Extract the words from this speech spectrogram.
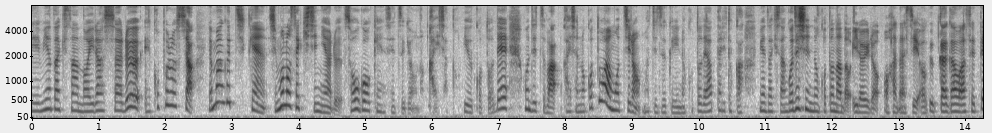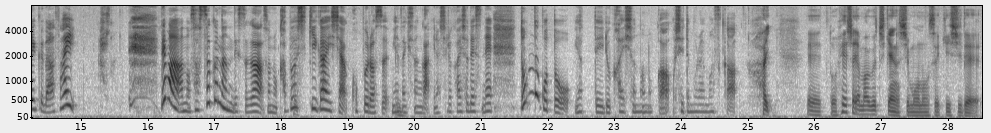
えー、宮崎さんのいらっしゃる、えー、コプロ社山口県下関市にある総合建設業の会社ということで本日は会社のことはもちろんまちづくりのことであったりとか宮崎さんご自身のことなどいろいろお話を伺わせてください。ではあの早速なんですがその株式会社コプロス宮崎さんがいらっしゃる会社ですね。どんなことをやっている会社なのか教えてもらえますか？はいえーと、弊社山口県下関市で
